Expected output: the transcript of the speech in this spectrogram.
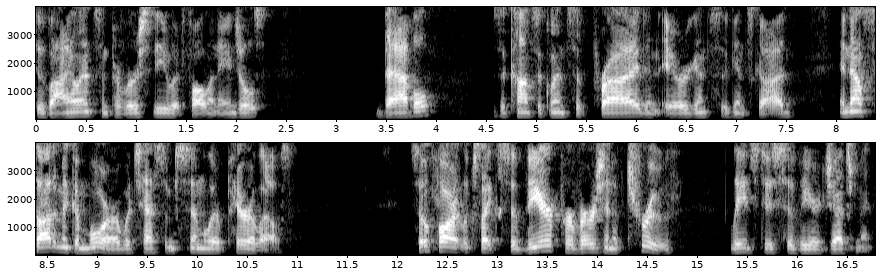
to violence and perversity with fallen angels, Babel was a consequence of pride and arrogance against God, and now Sodom and Gomorrah, which has some similar parallels. So far, it looks like severe perversion of truth leads to severe judgment.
